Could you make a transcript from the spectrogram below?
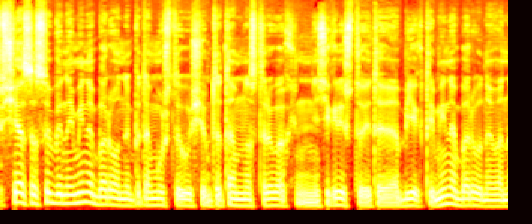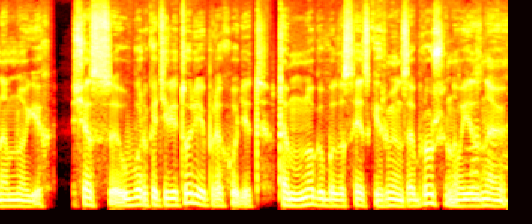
Сейчас особенно Минобороны, потому что, в общем-то, там на островах не секрет, что это объекты Минобороны на многих. Сейчас уборка территории проходит. Там много было советских времен заброшенного, ну, я знаю.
